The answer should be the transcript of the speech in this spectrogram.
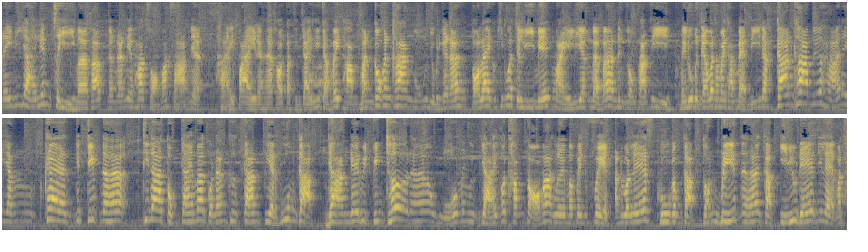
ในนิยายเล่ม 4 มาครับ ดังนั้นเนี่ยภาค 2 ภาค 3 เนี่ย หายไปนะฮะเขาตัดสินใจที่จะไม่ทำมันก็ค่อนข้างงงอยู่เหมือนกันนะ ตอนแรกก็คิดว่าจะรีเมคใหม่เรียงแบบว่า 1 2 3 4 ไม่รู้เหมือนกันว่าทำไมทำแบบนี้นะ การข้ามเนื้อหาเนี่ยยังแค่จิ๊บๆนะฮะที่น่าตกใจมากกว่านั้นคือการเปลี่ยนผู้กำกับอย่างเดวิดฟินเชอร์นะฮะ โอ้โหม่งอยากให้เขาทำต่อมากเลยมาเป็นเฟเดอัลวาเรซผู้กำกับ Don't Breathe นะฮะ กับอีวิลเดสนี่แหละมาท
